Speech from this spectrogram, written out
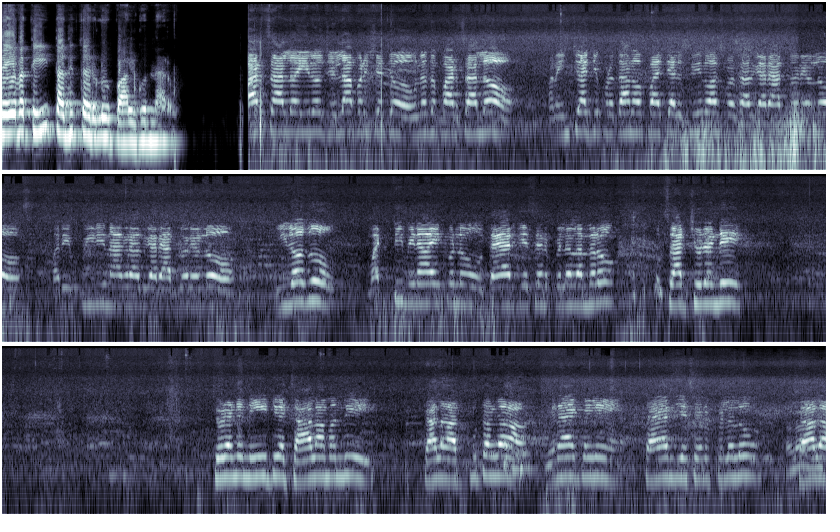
Revathi తదితరులు పాల్గొన్నారు. పాఠశాలలో ఈరోజు జిల్లా పరిషత్ ఉన్నత పాఠశాలలో మన ఇన్ఛార్జి ప్రధానోపాధ్యాయులు శ్రీనివాస్ ప్రసాద్ గారి ఆధ్వర్యంలో మరి పిడి నాగరాజు గారి ఆధ్వర్యంలో ఈరోజు మట్టి వినాయకులను తయారు చేసిన పిల్లలందరూ. ఒకసారి చూడండి. చూడండి నీట్గా చాలామంది చాలా అద్భుతంగా వినాయకుల్ని తయారు చేశారు పిల్లలు. చాలా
